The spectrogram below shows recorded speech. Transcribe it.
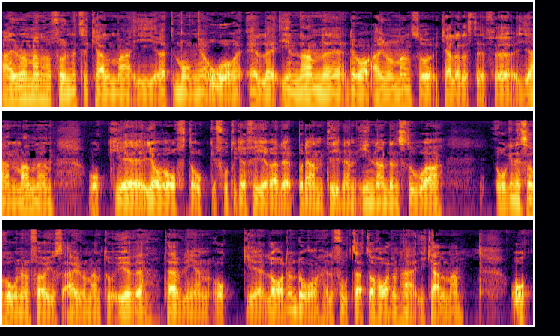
Ironman har funnits i Kalmar i rätt många år eller innan eh, det var Ironman så kallades det för Järnmannen och eh, jag var ofta och fotograferade på den tiden innan den stora organisationen för just Ironman tog över tävlingen och eh, la den då, eller fortsatte att ha den här i Kalmar. Och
